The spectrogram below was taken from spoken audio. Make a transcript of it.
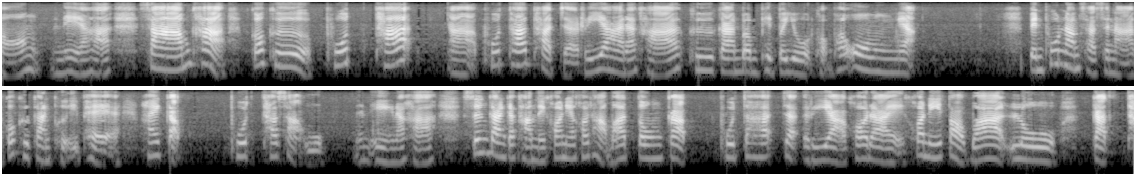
น้องนั่นเองนะคะสามค่ะ ก็คือพุทธพุทธถัจจริยานะคะ คือการบำเพ็ญประโยชน์ของพระองค์เนี่ย เป็นผู้นำศาสนาก็คือการเผยแผ่ให้กับพุทธสาวก นั่นเองนะคะ ซึ่งการกระทำในข้อนี้เขาถามว่าตรงกับพุทธจริยาข้อใด ข้อนี้ตอบว่าโลกัตถ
